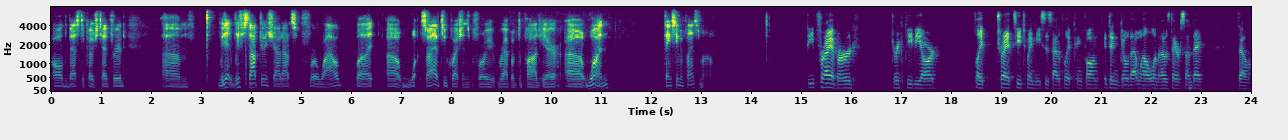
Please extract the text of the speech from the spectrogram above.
all the best to Coach Tedford. Um, we didn't. We've stopped doing shout outs for a while, but uh, what, so I have two questions before we wrap up the pod here. Uh, one, Thanksgiving plans tomorrow. Deep fry a bird, drink PBR, play. Try to teach my nieces how to play ping pong. It didn't go that well when I was there Sunday, so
